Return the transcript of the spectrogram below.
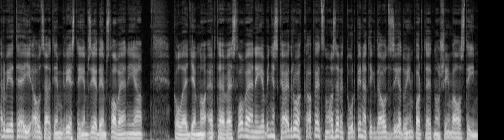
ar vietēji audzētiem grieztajiem ziediem Slovenijā. Kolēģiem no RTV Slovenija viņa skaidro, kāpēc nozare turpina tik daudz ziedu importēt no šīm valstīm.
